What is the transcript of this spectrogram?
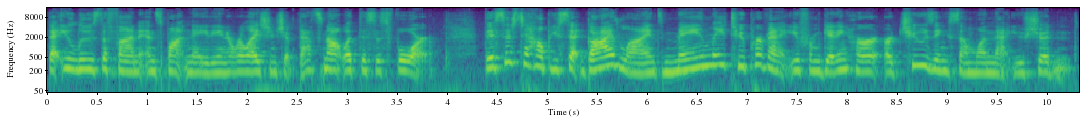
that you lose the fun and spontaneity in a relationship. That's not what this is for. This is to help you set guidelines mainly to prevent you from getting hurt or choosing someone that you shouldn't.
